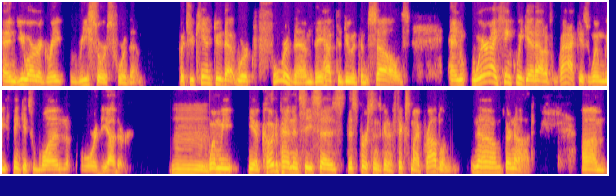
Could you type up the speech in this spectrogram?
and you are a great resource for them. But you can't do that work for them. They have to do it themselves. And where i think we get out of whack is when we think it's one or the other Mm, when we you know codependency says this person's going to fix my problem. No they're not. Um,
